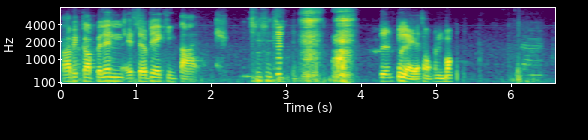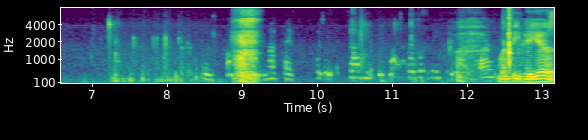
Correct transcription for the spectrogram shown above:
พาพี่ก๊อฟไปเล่นไอเซิร์ฟที่ไอคิงตาย เดินเปื่อยสองพันบล็อก มันติเพลเยอร์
